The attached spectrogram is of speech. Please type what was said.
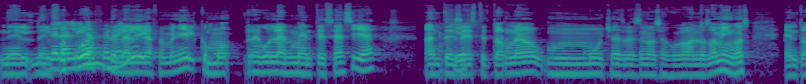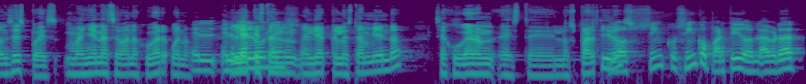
Del, del ¿De la Liga de la Femenil? liga femenil, como regularmente se hacía. Antes Así de es. este torneo, mm, muchas veces no se jugaban los domingos. Entonces, pues mañana se van a jugar. Bueno, El- el el, día día que están- el día que lo están viendo, se jugaron este, los partidos. Los cinco, cinco partidos, la verdad,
